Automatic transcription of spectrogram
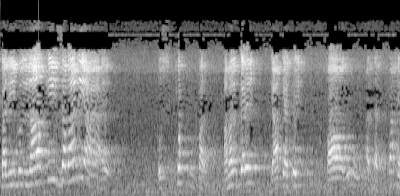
کلیم اللہ کی زبانی آیا ہے۔ اس حکم پر عمل کریں، کیا کہتے ہیں؟ فارو اتکا کے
